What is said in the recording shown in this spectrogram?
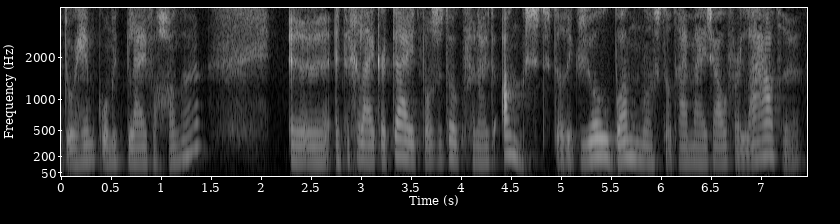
door hem kon ik blijven hangen. Uh, en tegelijkertijd was het ook vanuit angst dat ik zo bang was dat hij mij zou verlaten.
